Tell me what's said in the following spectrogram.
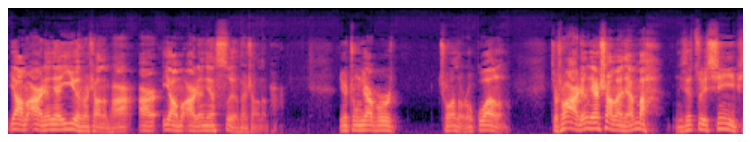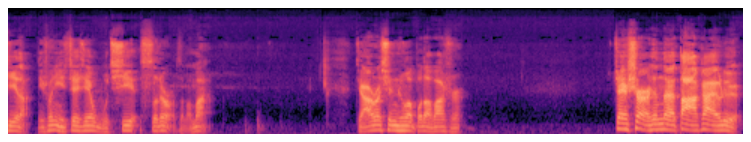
要么二零年一月份上的牌，二要么二零年四月份上的牌，因为中间不是出管所都关了嘛，就说二零年上半年吧，你这最新一批的，你说你这些五七四六怎么卖？假如说新车不到八十，这事儿现在大概率。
